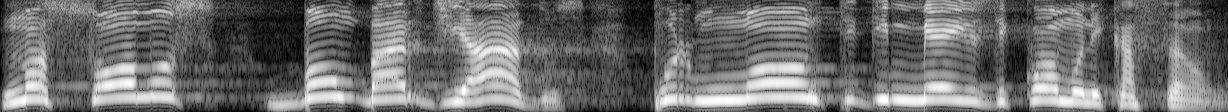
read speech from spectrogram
Nós somos bombardeados por um monte de meios de comunicação.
